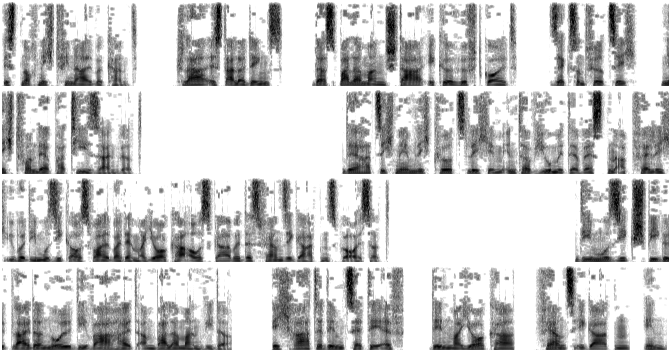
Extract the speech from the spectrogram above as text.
ist noch nicht final bekannt. Klar ist allerdings, dass Ballermann Star Icke Hüftgold, 46, nicht von der Partie sein wird. Der hat sich nämlich kürzlich im Interview mit der Westen abfällig über die Musikauswahl bei der Mallorca-Ausgabe des Fernsehgartens geäußert. Die Musik spiegelt leider null die Wahrheit am Ballermann wider. Ich rate dem ZDF, den Mallorca, Fernsehgarten, in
